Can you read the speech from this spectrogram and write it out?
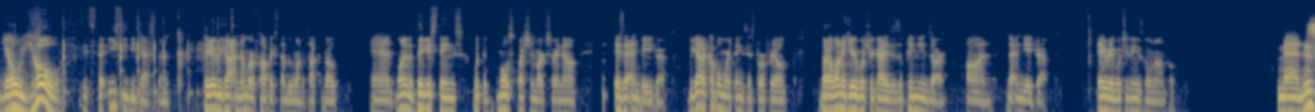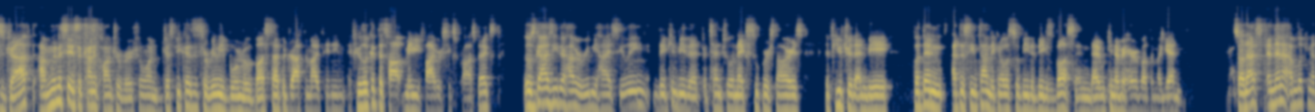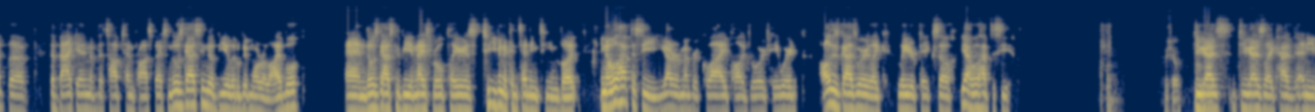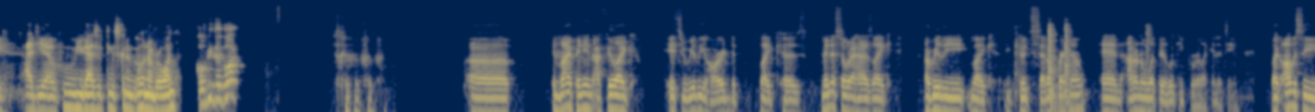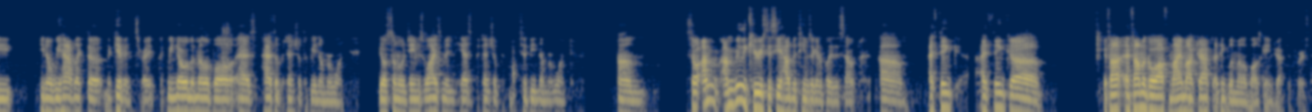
Yo, yo, it's the ECB cast, man. Today we got a number of topics that we want to talk about. And one of the biggest things with the most question marks right now is the NBA draft. We got a couple more things in store for y'all, but I want to hear what your guys' opinions are on the NBA draft. Aray, what do you think is going on, bro? Man, this draft, I'm going to say it's a kind of controversial one just because it's a really boom or bust type of draft, in my opinion. If you look at the top maybe five or six prospects, those guys either have a really high ceiling, they can be the potential next superstars, the future of the NBA. But then at the same time, they can also be the biggest bust, and that we can never hear about them again. So that's and then I'm looking at the the back end of the top ten prospects, and those guys seem to be a little bit more reliable, and those guys could be a nice role players to even a contending team. But you know, we'll have to see. You got to remember Kawhi, Paul George, Hayward, all these guys were like later picks. So yeah, we'll have to see. For sure. Do you guys do you guys like have any idea who you guys think is gonna go number one? Kobe the God. uh, in my opinion, I feel like it's really hard to like because Minnesota has like a really like good setup right now, and I don't know what they're looking for like in a team. Like obviously, you know, we have like the the givens, right? Like we know Lamelo Ball has has the potential to be number one. We also know James Wiseman; he has potential to be number one. Um, so I'm I'm really curious to see how the teams are going to play this out. Um, I think I think uh, if I if I'm gonna go off my mock draft, I think Lamelo Ball's getting drafted first.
